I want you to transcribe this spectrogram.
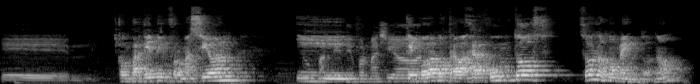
Eh, compartiendo información y compartiendo información. que podamos trabajar juntos, son los momentos, ¿no?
